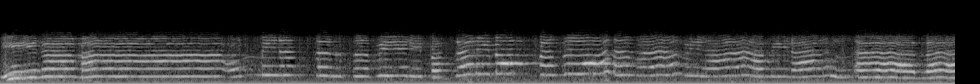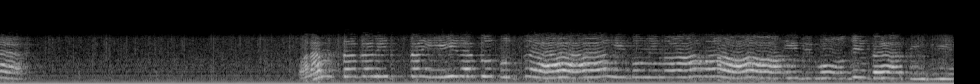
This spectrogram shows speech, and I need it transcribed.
فيها ماء ولم تزل السيدة تشاهد من غرائب معجزاته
